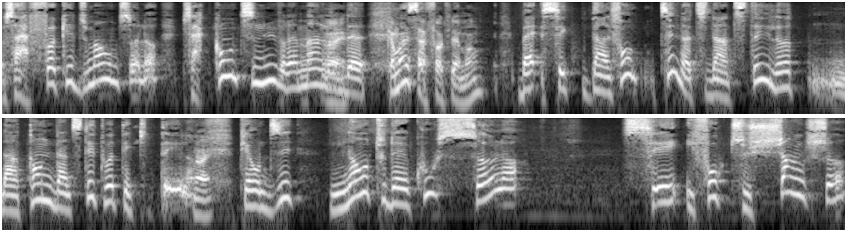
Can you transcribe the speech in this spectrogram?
Ça a fucké du monde, ça, là. Puis ça continue vraiment, là, Ouais. de... Comment ça fuck le monde? Ben, c'est que, dans le fond, tu sais, notre identité, là, dans ton identité, toi, t'es quitté, là. Ouais. Puis on te dit, non, tout d'un coup, ça, là, c'est... Il faut que tu changes ça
